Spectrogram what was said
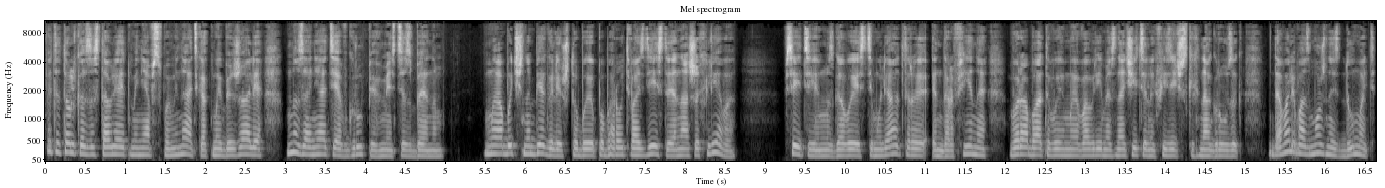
Это только заставляет меня вспоминать, как мы бежали на занятия в группе вместе с Беном. Мы обычно бегали, чтобы побороть воздействие наших лево. Все эти мозговые стимуляторы, эндорфины, вырабатываемые во время значительных физических нагрузок, давали возможность думать,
